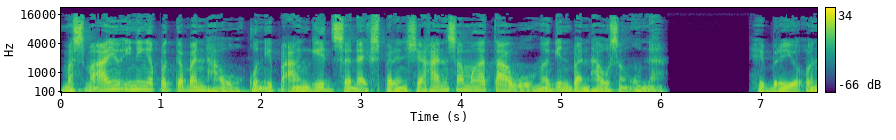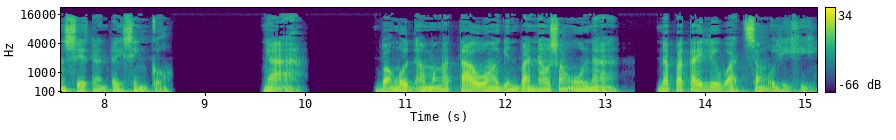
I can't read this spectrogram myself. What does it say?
Mas maayo ini nga pagkabanhaw kung ipaanggid sa naeksperyensyahan sa mga tawo nga ginbanhaw sang una. Hebreo 11.35 Nga ah, bangod ang mga tawo nga ginbanhaw sang una, napatay liwat sang ulihi.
